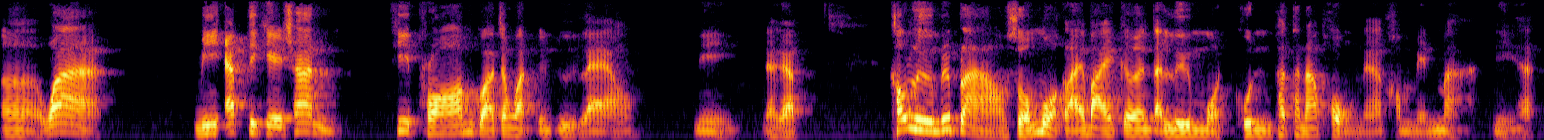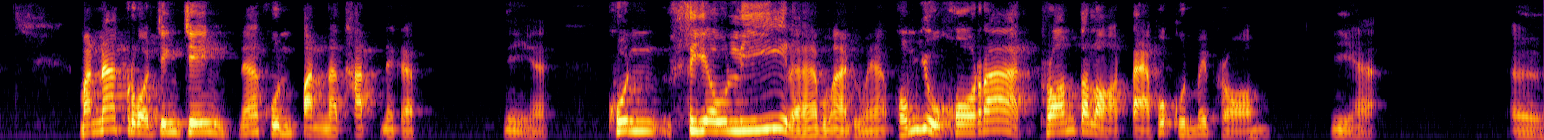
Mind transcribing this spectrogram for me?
เอ่อว่ามีแอปพลิเคชัน ที่พร้อมกว่าจังหวัดอื่น ๆแล้ว นี่นะครับเขาลืมหรือเปล่า สวมหมวกหลายใบเกิน แต่ลืมหมดคุณพัฒนพงศ์นะคอมเมนต์มานี่ฮะมันน่าโกรธจริง ๆ นะคุณปัณทัศน์นะครับนี่ฮะคุณเซียวลีเหรอฮะผมอ่านถูกไหมฮะผมอยู่โคราชพร้อมตลอดแต่พวกคุณไม่พร้อม นี่ฮะเออ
